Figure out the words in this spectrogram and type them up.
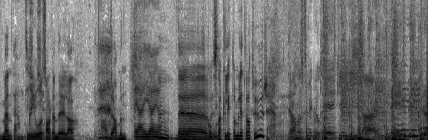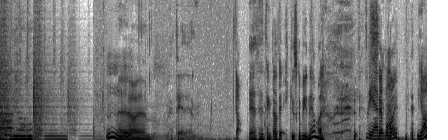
men blir jo snart en del av, ja, Drammen. Ja, ja, ja. Eh, vi snakker litt om litteratur. Drammens bibliotek gir det blir radio. Eh, te- ja, jeg tenkte at jeg ikke skal begynne, jeg, bare. Skal jeg Se på deg. Ja.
